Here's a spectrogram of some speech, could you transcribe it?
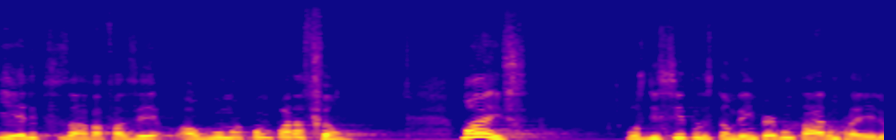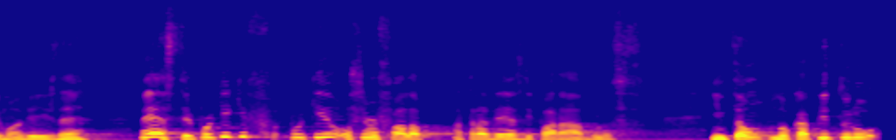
e ele precisava fazer alguma comparação. Mas os discípulos também perguntaram para ele uma vez, né? Mestre, por que, que, por que o senhor fala através de parábolas? Então, no capítulo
